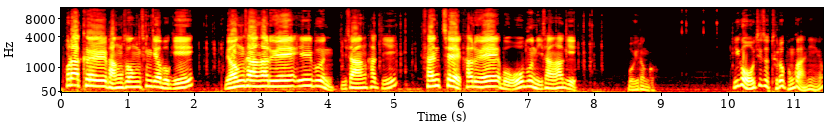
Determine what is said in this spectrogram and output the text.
포라클 방송 챙겨보기. 명상 하루에 1분 이상 하기. 산책 하루에 뭐 5분 이상 하기. 뭐 이런 거. 이거 어디서 들어본 거 아니에요?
